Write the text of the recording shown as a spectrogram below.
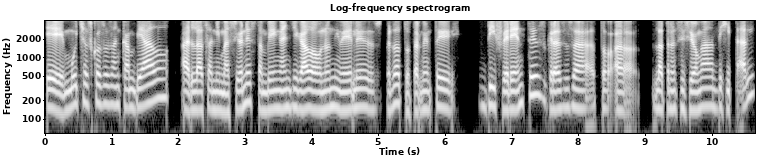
Eh, muchas cosas han cambiado, a las animaciones también han llegado a unos niveles, ¿verdad? Totalmente diferentes gracias a, a la transición a digital.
